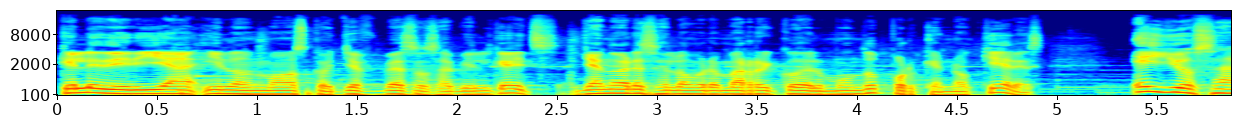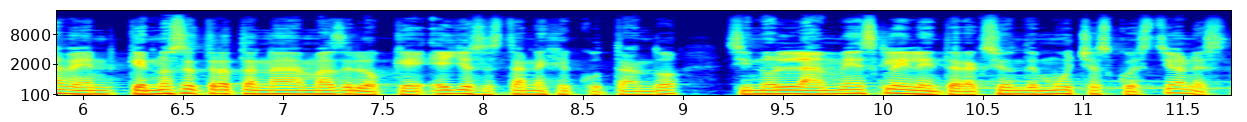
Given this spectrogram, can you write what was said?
¿Qué le diría Elon Musk o Jeff Bezos a Bill Gates? Ya no eres el hombre más rico del mundo porque no quieres ellos saben que no se trata nada más de lo que ellos están ejecutando, sino la mezcla y la interacción de muchas cuestiones,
